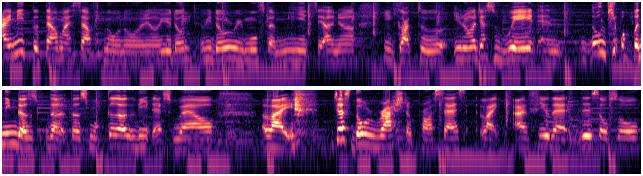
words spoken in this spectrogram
I need to tell myself, no, no, you know, you don't, we don't remove the meat, you know, you got to, you know, just wait and don't keep opening the, the, the smoker lid as well. Like, just don't rush the process. Like I feel that this also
